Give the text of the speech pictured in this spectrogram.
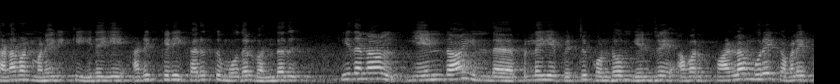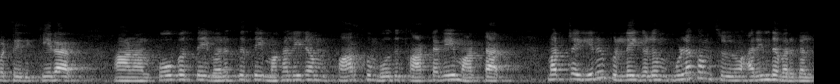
கணவன் மனைவிக்கு இடையே அடிக்கடி கருத்து மோதல் வந்தது. இதனால் ஏண்டா இந்த பிள்ளையை பெற்றுக்கொண்டோம் என்று அவர் பல முறை கவலைப்பட்டிருக்கிறார். ஆனால் கோபத்தை வருத்தத்தை மகளிடம் பார்க்கும்போது காட்டவே மாட்டார். மற்ற இரு பிள்ளைகளும் உலகம் சு அறிந்தவர்கள்.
